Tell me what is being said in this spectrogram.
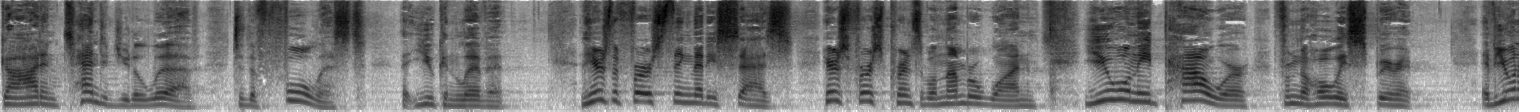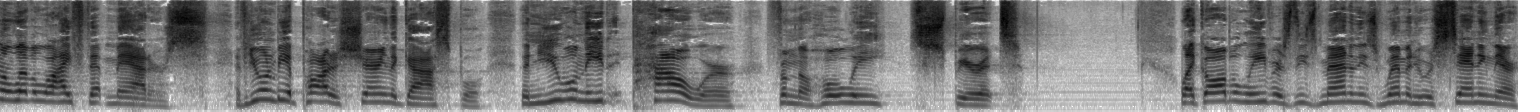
God intended you to live to the fullest that you can live it. And here's the first thing that he says. Here's first principle number one you will need power from the Holy Spirit. If you want to live a life that matters, if you want to be a part of sharing the gospel, then you will need power from the Holy Spirit. Like all believers, these men and these women who were standing there,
